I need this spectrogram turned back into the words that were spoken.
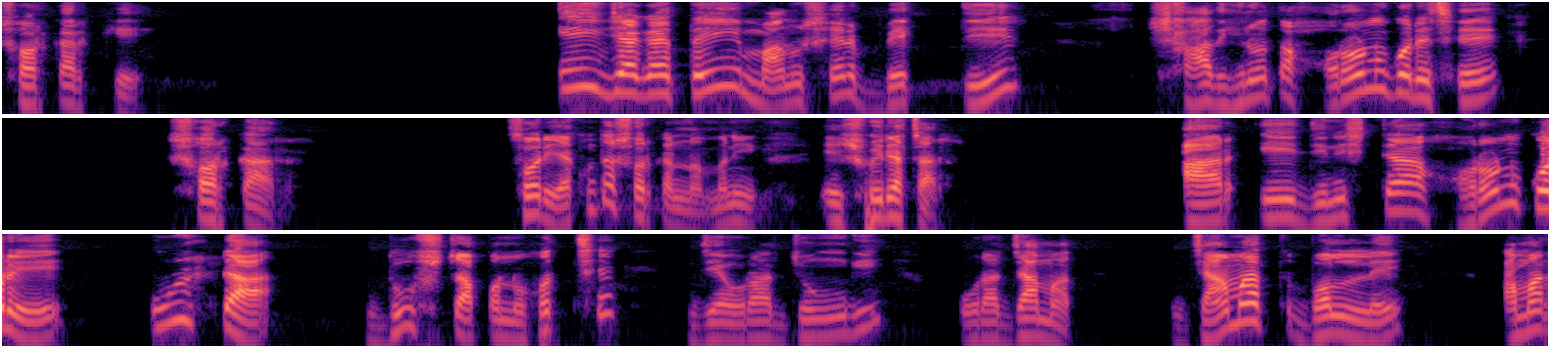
সরকার কে? এই জায়গাতেই মানুষের ব্যক্তির স্বাধীনতা হরণ করেছে সরকার। সরি, এখন তো সরকার না মানে এই স্বৈরাচার। আর এই জিনিসটা হরণ করে উল্টা দোষ চাপানো হচ্ছে যে ওরা জঙ্গি, ওরা জামাত। জামাত বললে আমার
